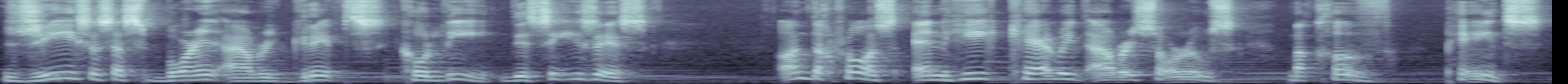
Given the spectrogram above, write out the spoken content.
Jesus has borne our griefs, coli, diseases, on the cross and He carried our sorrows, makov, pains.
